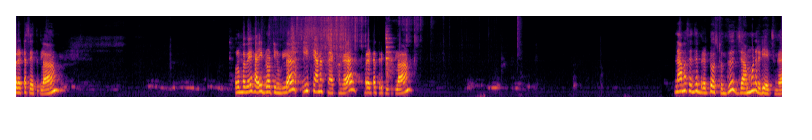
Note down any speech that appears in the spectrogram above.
ப்ரெட்டை சேர்த்துக்கலாம். ரொம்பவே ஹை ப்ரோட்டீன் உள்ள ஈஸியான ஸ்நாக்ஸுங்க ப்ரெட்டை திருப்பி நாம செஞ்ச பிரெட் டோஸ்ட் வந்து ஜம்முன்னு ரெடி ஆயிடுச்சுங்க.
